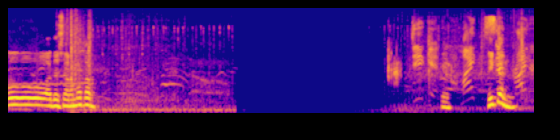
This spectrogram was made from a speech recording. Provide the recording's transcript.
Oh, oh, oh, ada suara motor. Okay. Deacon, eh,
